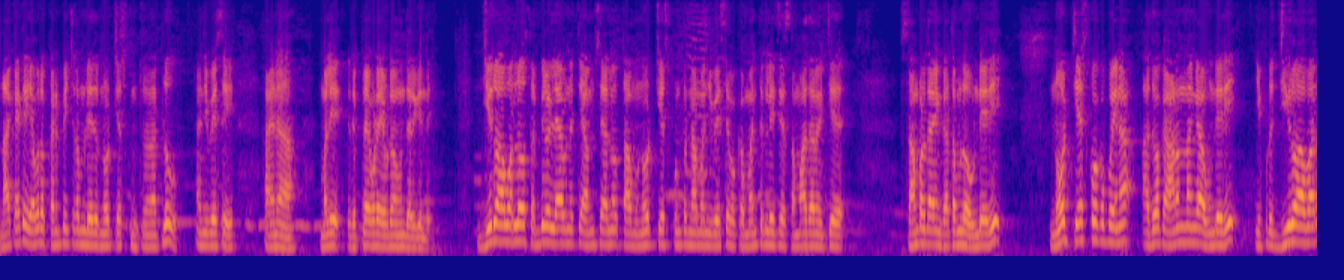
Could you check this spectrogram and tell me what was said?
నాకైతే ఎవరో కనిపించడం లేదు నోట్ చేసుకుంటున్నట్లు అని చెప్పేసి ఆయన మళ్ళీ రిప్లై కూడా ఇవ్వడం జరిగింది. జీరో అవర్లో సభ్యులు లేవనెత్తే అంశాలను తాము నోట్ చేసుకుంటున్నామని చెప్పేసి ఒక మంత్రి లేచే సమాధానం ఇచ్చే సాంప్రదాయం గతంలో ఉండేది. నోట్ చేసుకోకపోయినా అది ఒక ఆనందంగా ఉండేది. ఇప్పుడు జీరో అవర్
